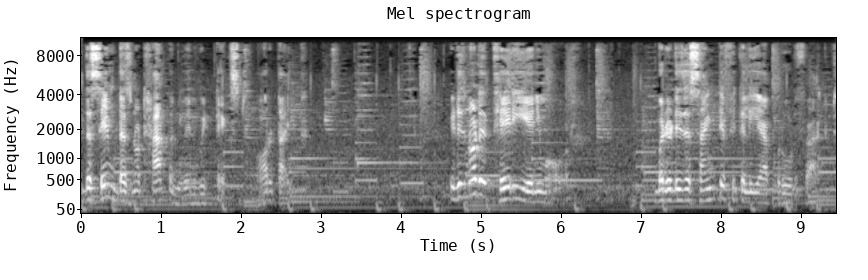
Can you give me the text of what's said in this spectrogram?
The same does not happen when we text or type. It is not a theory anymore, but it is a scientifically approved fact.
